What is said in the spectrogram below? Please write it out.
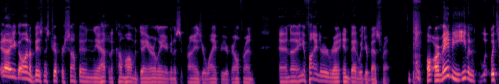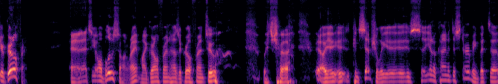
you know you go on a business trip or something, and you happen to come home a day early. You're going to surprise your wife or your girlfriend, and uh, you find her uh, in bed with your best friend, or, or maybe even w- with your girlfriend. And that's the old blues song, right? My girlfriend has a girlfriend too. which uh, you know conceptually is uh, you know kind of disturbing. But uh,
